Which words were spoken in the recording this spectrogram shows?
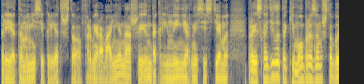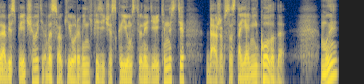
При этом не секрет, что формирование нашей эндокринной нервной системы происходило таким образом, чтобы обеспечивать высокий уровень физической и умственной деятельности даже в состоянии голода. Мы,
